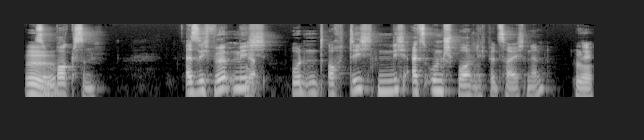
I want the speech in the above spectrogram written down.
Mhm. zum Boxen. Also ich würde mich und auch dich nicht als unsportlich bezeichnen, Nee.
